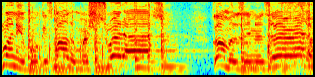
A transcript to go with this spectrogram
24 que smile my precious red eyes. Come in a zero.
